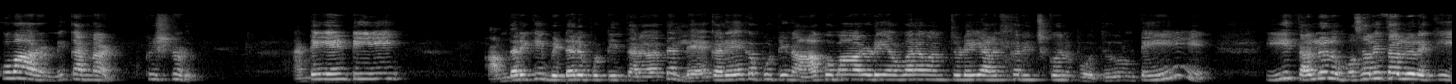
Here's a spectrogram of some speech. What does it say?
కుమారుణ్ణి కన్నాడు కృష్ణుడు. అంటే ఏంటి? అందరికీ బిడ్డలు పుట్టిన తర్వాత లేక లేక పుట్టిన ఆ కుమారుడు యవ్వనవంతుడై అలంకరించుకొని పోతూ ఉంటే ఈ తల్లులు ముసలి తల్లులకి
